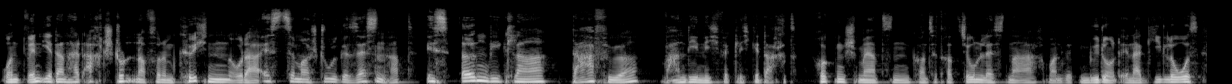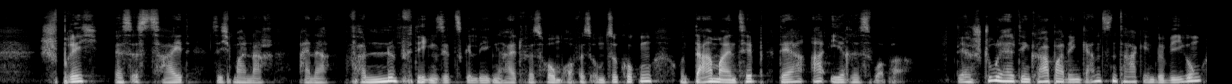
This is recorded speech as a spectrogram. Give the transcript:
Und wenn ihr dann halt acht Stunden auf so einem Küchen- oder Esszimmerstuhl gesessen habt, ist irgendwie klar, dafür waren die nicht wirklich gedacht. Rückenschmerzen, Konzentration lässt nach, man wird müde und energielos. Sprich, es ist Zeit, sich mal nach einer vernünftigen Sitzgelegenheit fürs Homeoffice umzugucken. Und da mein Tipp, der Aeris Whopper. Der Stuhl hält den Körper den ganzen Tag in Bewegung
